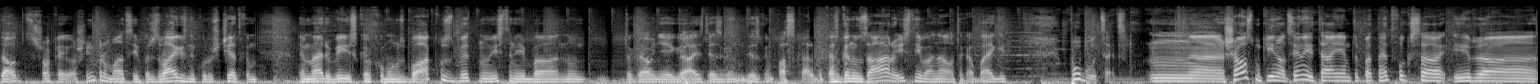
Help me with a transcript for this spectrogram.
daudz šokējošu informāciju par zvaigzni, kurš šķiet, ka vienmēr ir bijusi kaut kur mums blakus, bet nu, īstenībā nu, viņai gājis diezgan, diezgan paskārbi. Kas gan uz āru īstenībā nav baigi publicēts. Mm, šausmu kino cienītājiem turpat Netflixā ir. Uh,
